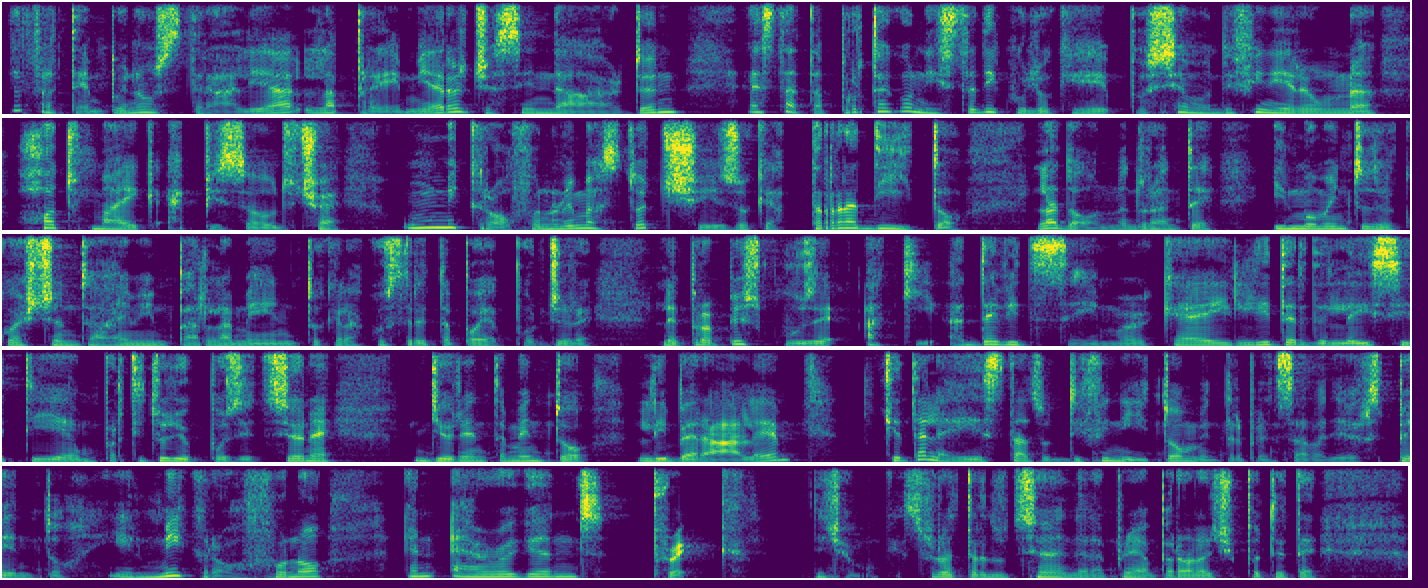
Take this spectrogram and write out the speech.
Nel frattempo in Australia la Premier Jacinda Ardern è stata protagonista di quello che possiamo definire un hot mic episode, cioè un microfono rimasto acceso che ha tradito la donna durante il momento del question time in Parlamento che l'ha costretta poi a porgere le proprie scuse a chi? A David Seymour che è il leader dell'ACT, è un partito di opposizione di orientamento liberale che da lei è stato definito, mentre pensava di aver spento il microfono, an arrogant prick. Diciamo che sulla traduzione della prima parola ci potete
